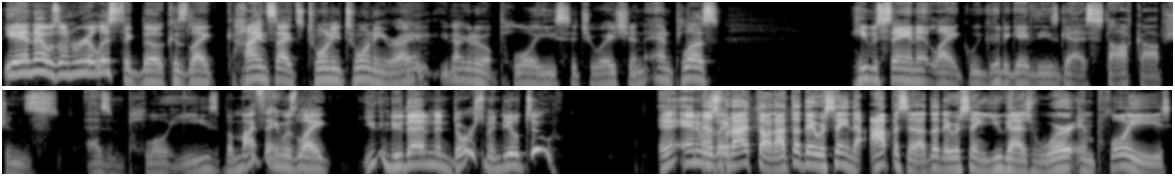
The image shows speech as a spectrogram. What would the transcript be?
Yeah, and that was unrealistic though, because like hindsight's twenty twenty, right? You're not going to do employee situation, and plus, he was saying it like we could have gave these guys stock options as employees, but my thing was like you can do that in an endorsement deal too, and, and it That's was like, what I thought. I thought they were saying the opposite. I thought they were saying you guys were employees,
